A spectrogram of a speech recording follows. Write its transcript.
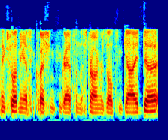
Thanks for letting me ask a question. Congrats on the strong results and guide. Uh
